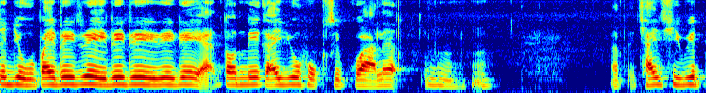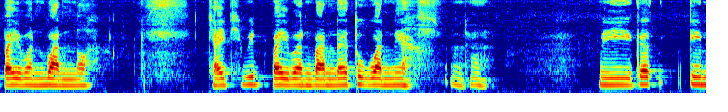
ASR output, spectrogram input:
จะอยู่ไปเรื่อยๆเรื่อยๆเรื่อยๆอะตอนนี้ก็อายุหกสิบกว่าแล้วใช้ชีวิตไปวันๆเนาะ ใช้ชีวิตไปวันๆแล้วทุกวันเนี่ยมีก็กิน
